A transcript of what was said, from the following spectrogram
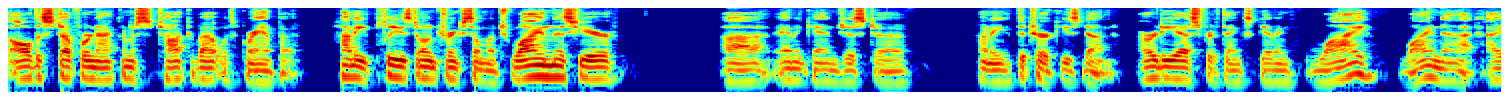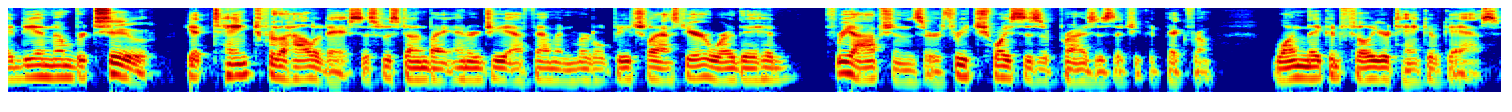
all the stuff we're not going to talk about with Grandpa. Honey, please don't drink so much wine this year. Uh, and again, just uh, honey, the turkey's done. RDS for Thanksgiving. Why? Why not? Idea number two get tanked for the holidays. This was done by Energy FM in Myrtle Beach last year, where they had three options or three choices of prizes that you could pick from. One, they could fill your tank of gas.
